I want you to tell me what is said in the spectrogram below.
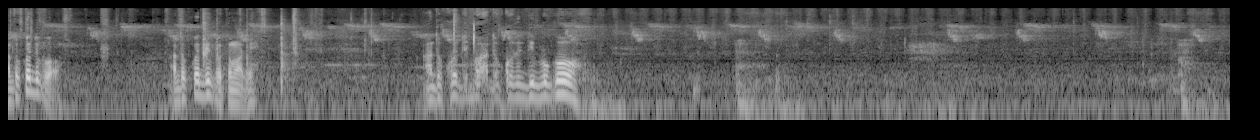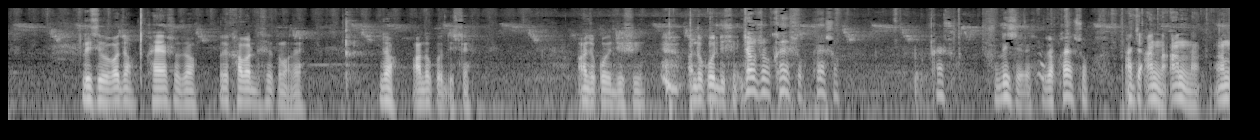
আদর করে দিব? আদর করে দিব তোমারে? আদর করে দিব আদর করে দিব গো। দিছি বাবা যাও খাই আসো যাও। খাবার দিছে তোমারে। যাও আদর করে দিছে। আদর করে দিছি? যাও যাও খাই আসো খাই আসো খাই আসো দিছে, যাও খাই আচ্ছা আন না আন না আন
